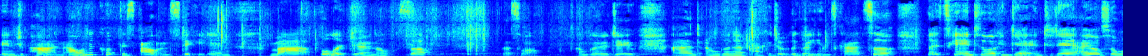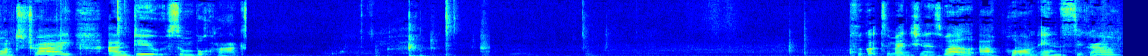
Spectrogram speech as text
in Japan. I want to cut this out and stick it in my bullet journal. So that's what I'm going to do. And I'm going to package up the greetings card. So let's get into the working day. And today I also want to try and do some bookmarks I forgot to mention as well, I put on Instagram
